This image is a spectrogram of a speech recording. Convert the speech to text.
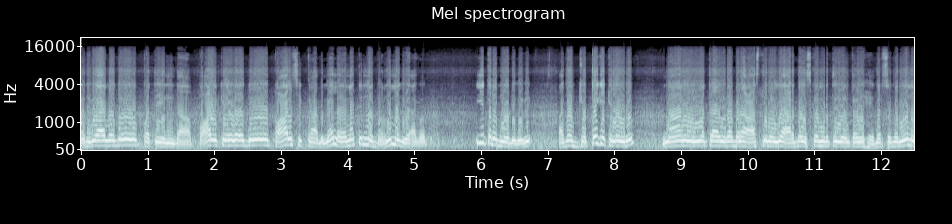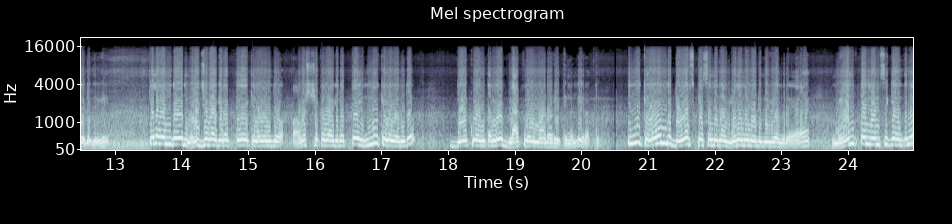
ಮದುವೆ ಆಗೋದು, ಪತಿಯಿಂದ ಪಾಲ್ ಕೇಳೋದು, ಪಾಲ್ ಸಿಕ್ಕಾದ ಮೇಲೆ ಮತ್ತೆ ಇನ್ನೊಬ್ಬರನ್ನ ಮದುವೆ ಆಗೋದು. ಈ ಥರದ್ದು ನೋಡಿದ್ದೀವಿ. ಅದರ ಜೊತೆಗೆ ಕೆಲವರು, ನಾನು ನಿಮ್ಮ ಹತ್ರ ಇರೋಬ್ಬರ ಆಸ್ತಿನಲ್ಲಿ ಅರ್ಧ ಇಸ್ಕೊಂಡ್ಬಿಡ್ತೀನಿ ಅಂತೇಳಿ ಹೆದರ್ಸೋದನ್ನು ನೋಡಿದ್ದೀವಿ. ಕೆಲವೊಂದು ನೈಜವಾಗಿರುತ್ತೆ, ಕೆಲವೊಂದು ಅವಶ್ಯಕವಾಗಿರುತ್ತೆ, ಇನ್ನೂ ಕೆಲವೊಂದು ಬೇಕು ಅಂತಲೇ ಬ್ಲ್ಯಾಕ್ ಮೇಲ್ ಮಾಡೋ ರೀತಿಯಲ್ಲಿ ಇರುತ್ತೆ. ಇನ್ನು ಕೆಲವೊಂದು ಡಿವೋರ್ಸ್ ಕೇಸಲ್ಲಿ ನಾವು ಏನನ್ನು ನೋಡಿದ್ದೀವಿ ಅಂದರೆ ಮೇಂಟೆನೆನ್ಸ್ಗೆ ಅಂತಲೇ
